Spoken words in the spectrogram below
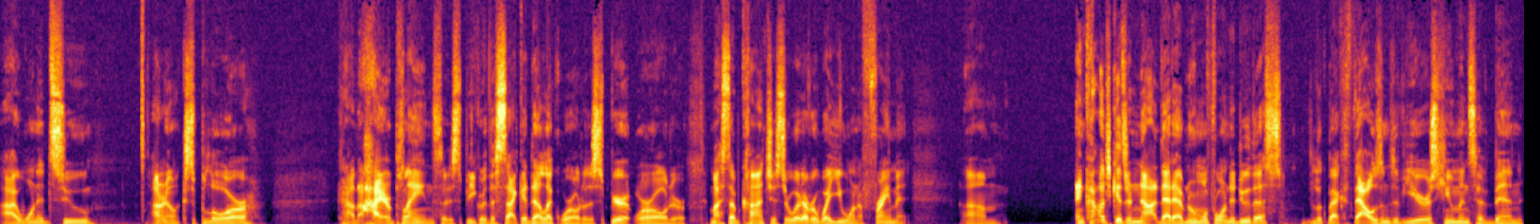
I wanted to, I don't know, explore kind of the higher planes, so to speak, or the psychedelic world, or the spirit world, or my subconscious, or whatever way you want to frame it. Um, and college kids are not that abnormal for wanting to do this. You look back thousands of years, humans have been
